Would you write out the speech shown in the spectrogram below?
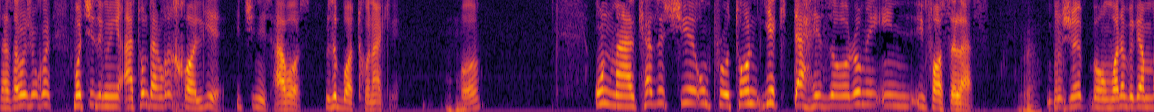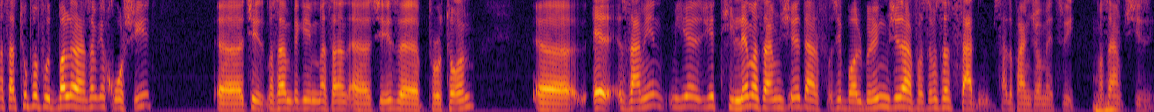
تصورش بکنید ما چیزی که میگیم اتم در واقع خالیه هیچی نیست هواست مثل بادکنکه. خب؟ اون مرکزش چیه؟ اون پروتون یک ده هزارم این این فاصله است. میشه به عنوان بگم مثلا توپ فوتبال در نظر بگیم خورشید چیز مثلا بگیم مثلا چیز پروتون زمین یه یه تیله مثلا میشه در فاصله بالبرینگ میشه در فاصله مثلا 100 150 متری مثلا هم چیزی.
